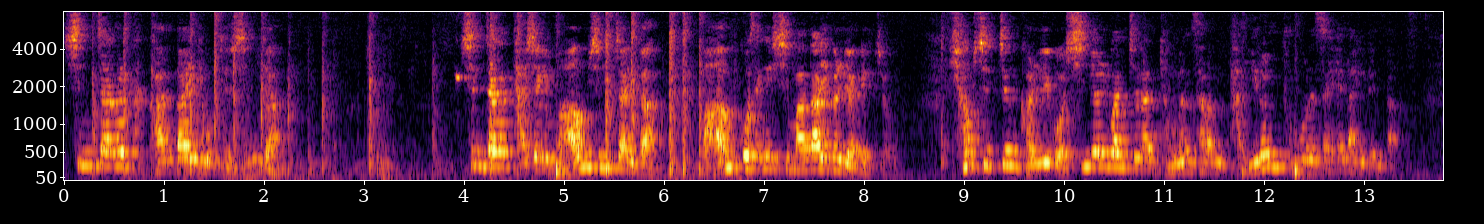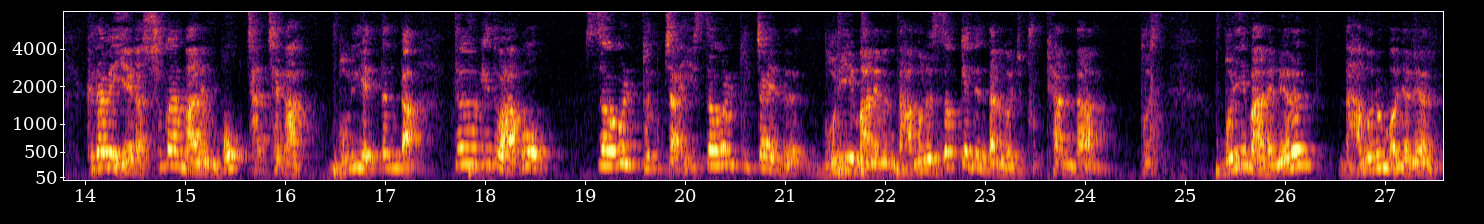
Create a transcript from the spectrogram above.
심장을 극한다 이렇게 보세요. 심장. 심장은 다시 여기 마음 심장이다. 마음고생이 심하다 이걸 이야기했죠. 협식증 걸리고 심혈관 질환 겪는 사람은 다 이런 부분에서 해당이 된다. 그 다음에 얘가 수가 많은 목 자체가 물 위에 뜬다. 뜨기도 하고 썩을 붙자. 이 썩을 붙자에는 물이 많으면 나무는 썩게 된다는 거죠. 부패한다. 부, 물이 많으면 나무는 뭐냐면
